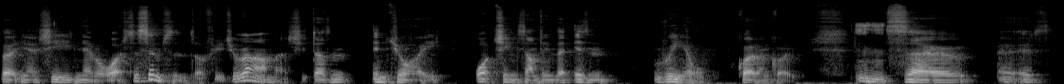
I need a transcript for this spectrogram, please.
But you know, she never watched The Simpsons or Futurama. She doesn't enjoy watching something that isn't real, quote unquote. So uh, it's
